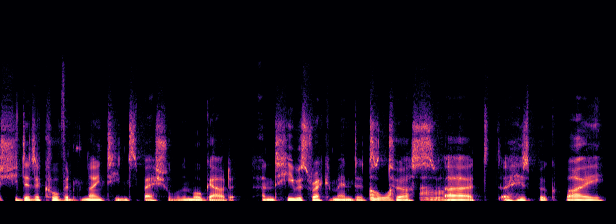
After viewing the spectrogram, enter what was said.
she did a COVID 19 special with Gawdat, and he was recommended oh, wow. to us uh, his book by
